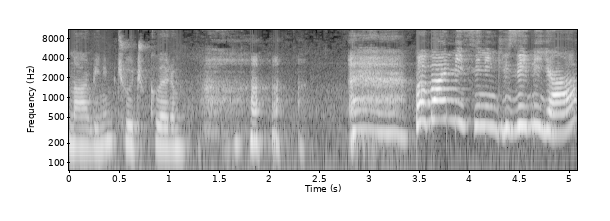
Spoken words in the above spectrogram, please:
bunlar benim çocuklarım. Babaannesinin güzeli ya.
